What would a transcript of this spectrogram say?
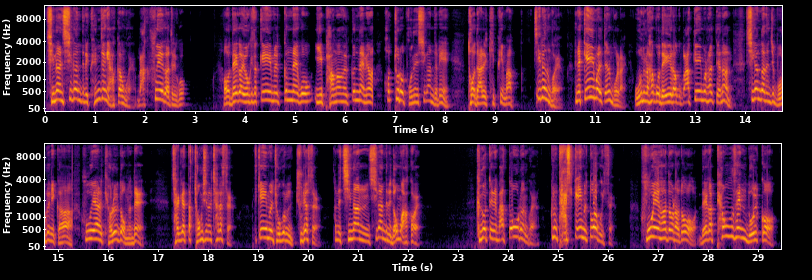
지난 시간들이 굉장히 아까운 거야 막 후회가 들고. 어, 내가 여기서 게임을 끝내고 이 방황을 끝내면 허투루 보낸 시간들이 더 나를 깊이 막 찌르는 거예요 그냥 게임할 때는 몰라요. 오늘 하고 내일 하고 막 게임을 할 때는 시간 가는지 모르니까 후회할 겨를도 없는데 자기가 딱 정신을 차렸어요. 게임을 조금 줄였어요. 근데 지난 시간들이 너무 아까워요. 그것 들이 막 떠오르는 거야. 그럼 다시 게임을 또 하고 있어요. 후회하더라도 내가 평생 놀 거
